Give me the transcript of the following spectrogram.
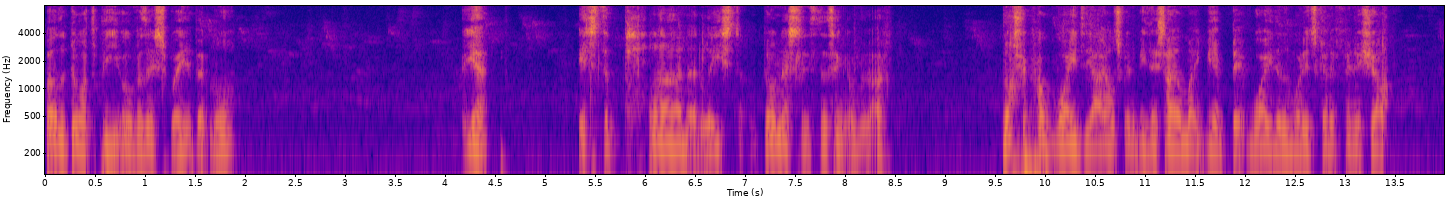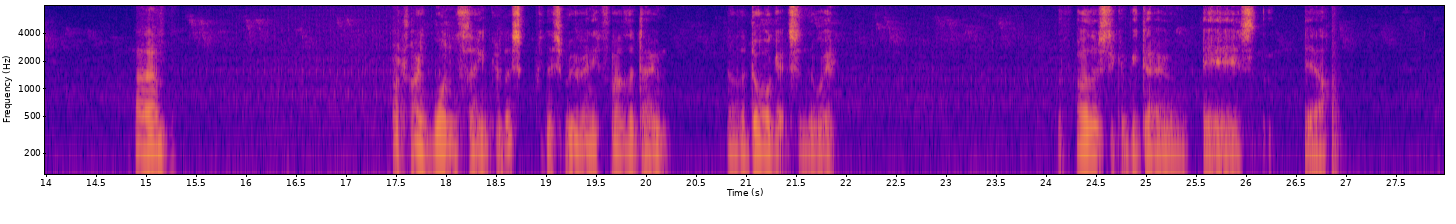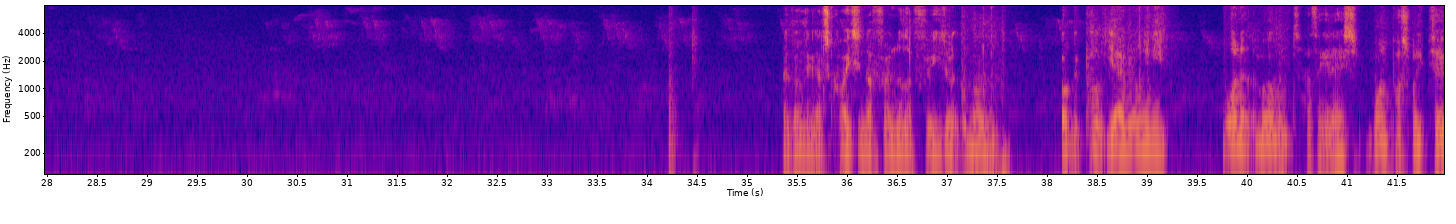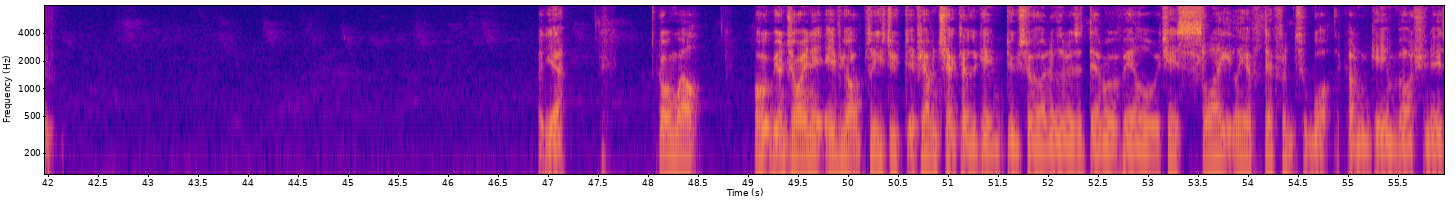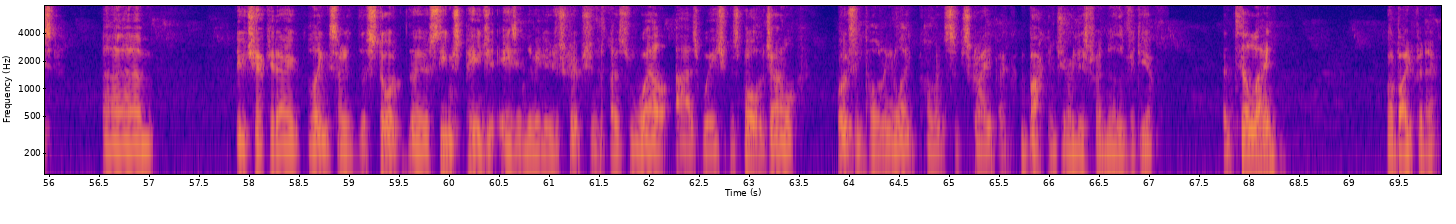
prefer the door to be over this way a bit more. But yeah, it's the plan at least. Don't necessarily think I'm, I'm not sure how wide the aisle's going to be. This aisle might be a bit wider than what it's going to finish up. Um, I'll try one thing. Can this, can this move any further down? No, the door gets in the way. The furthest it can be down is there. I don't think that's quite enough for another freezer at the moment. But we probably, yeah, we only need one at the moment, I think it is. One, possibly two. But yeah, it's going well. I hope you're enjoying it. If you are, please do. If you haven't checked out the game, do so. I know there is a demo available, which is slightly different to what the current game version is. Um, do check it out. Links are the store. The Steam page is in the video description, as well as ways you can support the channel. Most importantly, like, comment, subscribe, and come back and join us for another video. Until then, bye bye for now.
